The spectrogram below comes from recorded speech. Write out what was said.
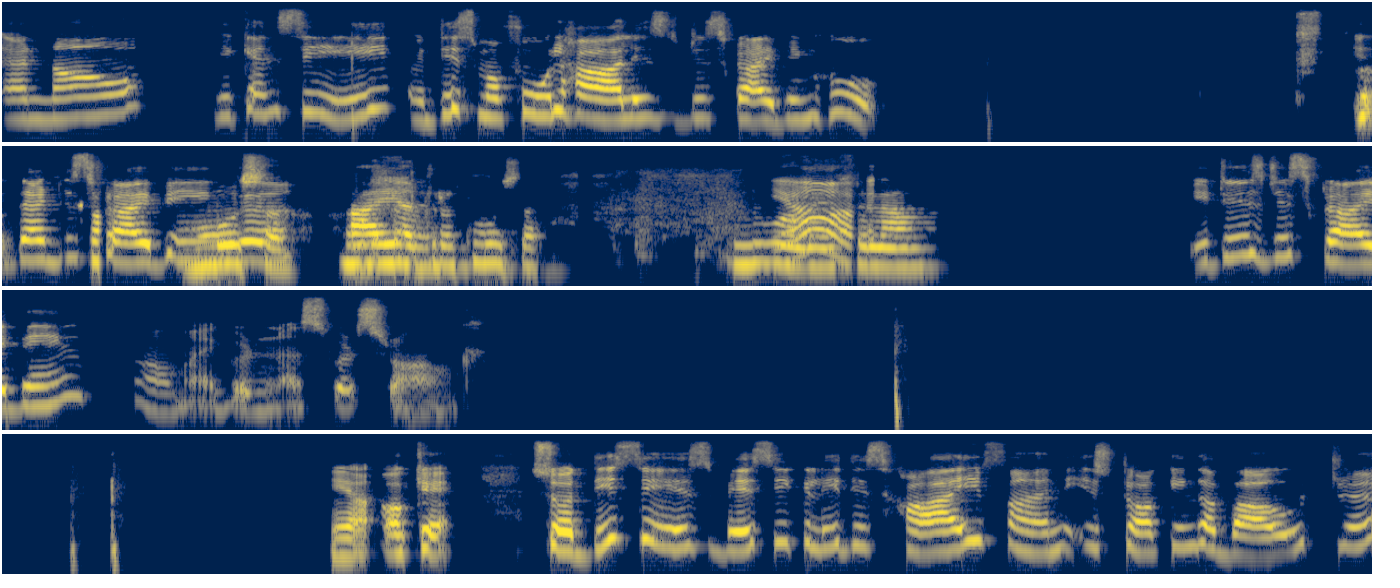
And now we can see this maful hal is describing who? Is that describing? Musa. uh, Hi, Hadrat Musa. Yeah. alayhi it is describing, oh my goodness, what's wrong? Yeah, okay. So this is basically this khaifan is talking about uh,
